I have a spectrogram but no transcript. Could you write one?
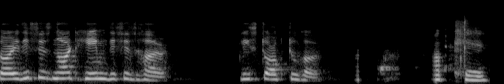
Sorry, this is not him, this is her. Please talk to her. Okay.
